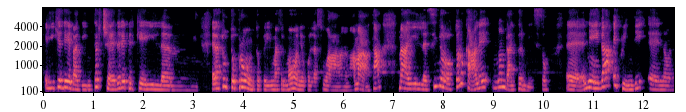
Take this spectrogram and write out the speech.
e gli chiedeva di intercedere perché il era tutto pronto per il matrimonio con la sua amata, ma il signorotto locale non dà il permesso eh, nega e quindi eh, non,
